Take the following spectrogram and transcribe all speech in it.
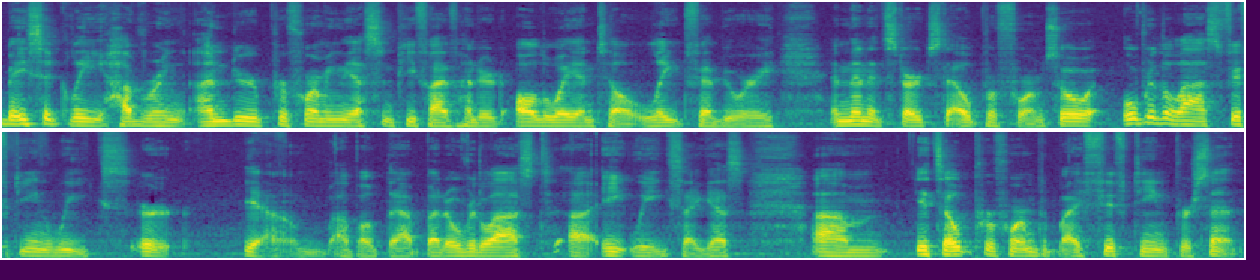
basically hovering underperforming the S&P 500 all the way until late February and then it starts to outperform. So over the last 15 weeks or yeah, about that, but over the last uh, eight weeks, I guess, um, it's outperformed by 15%.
